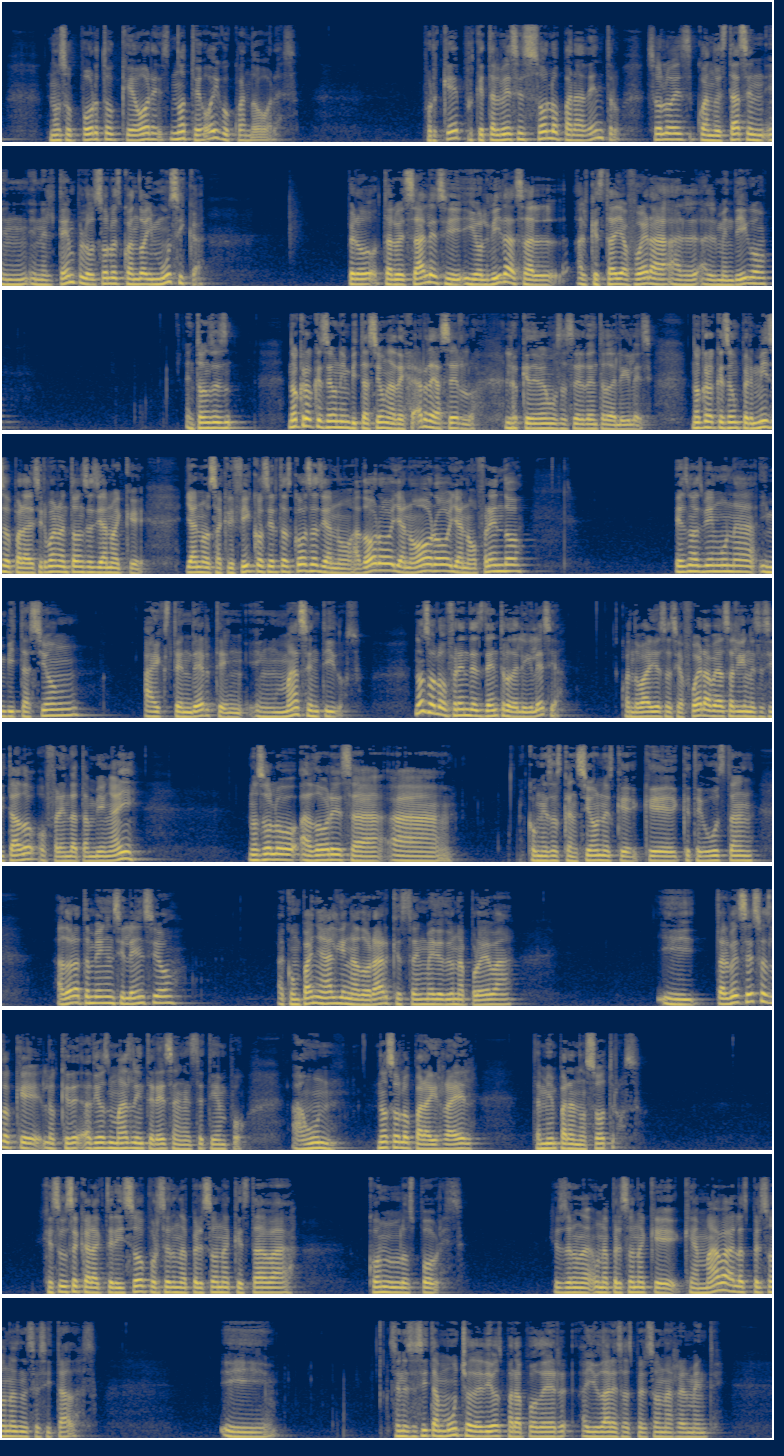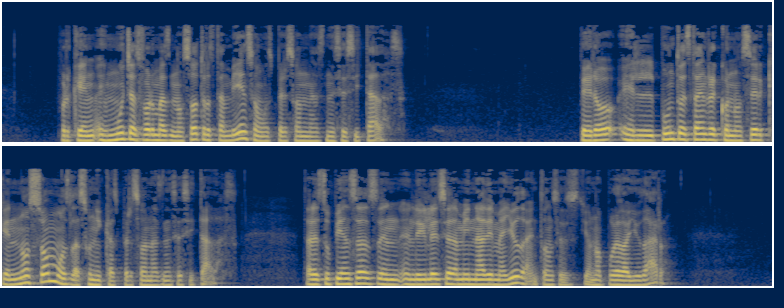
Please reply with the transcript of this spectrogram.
no soporto que ores, no te oigo cuando oras. ¿Por qué? Porque tal vez es solo para adentro, solo es cuando estás en, en, el templo, solo es cuando hay música. Pero tal vez sales y, olvidas al, al, que está allá afuera, al, al mendigo. Entonces, no creo que sea una invitación a dejar de hacerlo, lo que debemos hacer dentro de la iglesia. No creo que sea un permiso para decir, bueno, entonces ya no hay que, ya no sacrifico ciertas cosas, ya no adoro, ya no oro, ya no ofrendo. Es más bien una invitación a extenderte en, en más sentidos. No solo ofrendes dentro de la iglesia. Cuando vayas hacia afuera, veas a alguien necesitado, ofrenda también ahí. No solo adores a, a con esas canciones que, que, te gustan. Adora también en silencio. Acompaña a alguien a adorar que está en medio de una prueba. Y tal vez eso es lo que, lo que a Dios más le interesa en este tiempo. Aún, no solo para Israel, también para nosotros. Jesús se caracterizó por ser una persona que estaba con los pobres. Jesús era una, persona que, que amaba a las personas necesitadas. Y se necesita mucho de Dios para poder ayudar a esas personas realmente. Porque en, en, muchas formas nosotros también somos personas necesitadas. Pero el punto está en reconocer que no somos las únicas personas necesitadas. Tal vez tú piensas en, la iglesia a mí nadie me ayuda, entonces yo no puedo ayudar.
